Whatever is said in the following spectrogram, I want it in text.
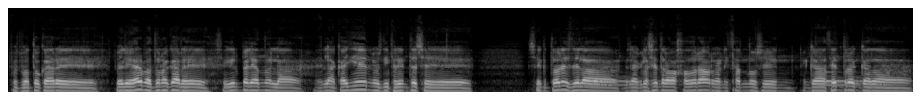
Pues va a tocar eh, pelear, va a tocar eh, seguir peleando en la, en la calle, en los diferentes eh, sectores de la, de la clase trabajadora organizándose en cada centro, en cada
